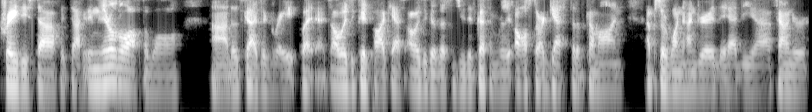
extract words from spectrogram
crazy stuff. They talk, and they're a little off the wall. Uh, those guys are great, but it's always a good podcast, always a good listen to. They've got some really all star guests that have come on. Episode 100, they had the uh, founder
